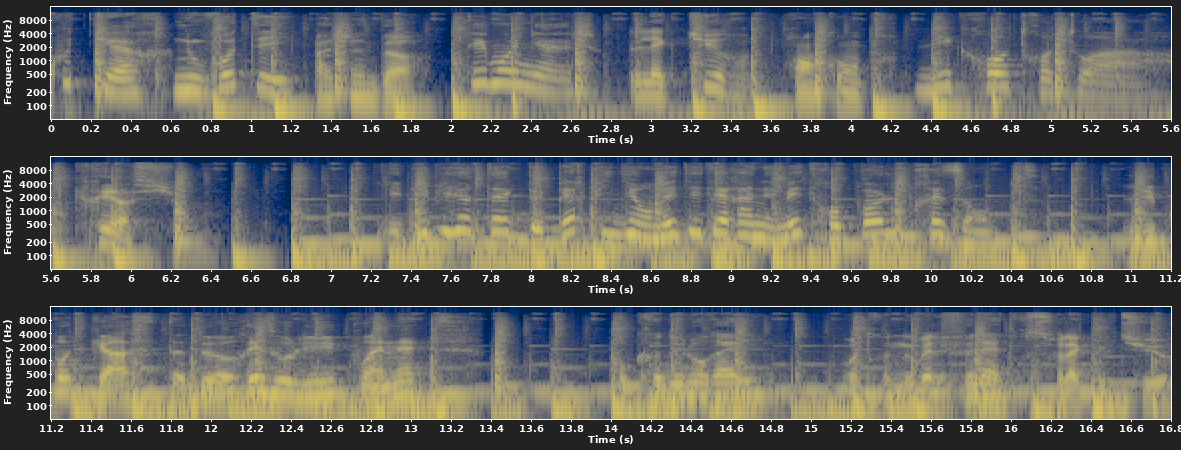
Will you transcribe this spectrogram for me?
coup de cœur, nouveauté, Agenda, Témoignages. lecture, rencontre, Micro-trottoir. création. Les bibliothèques de Perpignan Méditerranée Métropole présentent Les podcasts de résolu.net. Au creux de l'oreille, votre nouvelle fenêtre sur la culture.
